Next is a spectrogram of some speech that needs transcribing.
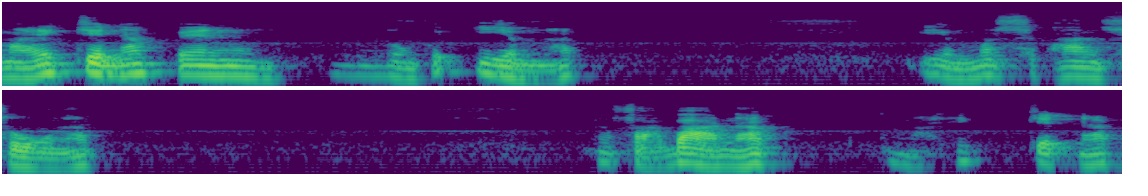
หมายเลขเจ็ดนะครับ เป็นหลวงพ่อเอี่ยมนะครับ เอี่ยมวัดสะพานสูงนะครับฝาบาทนะครับ หมายเลขเจ็ดนะครับ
